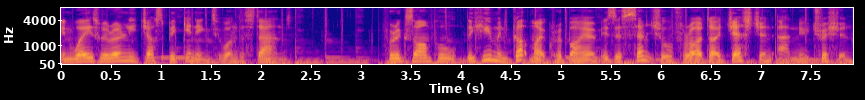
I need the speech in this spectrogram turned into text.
in ways we're only just beginning to understand. For example, the human gut microbiome is essential for our digestion and nutrition.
